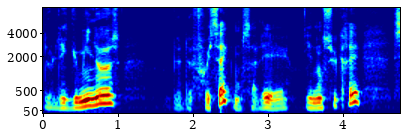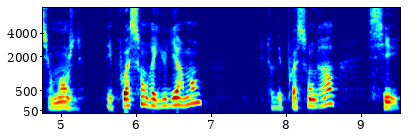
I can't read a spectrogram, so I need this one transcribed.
de légumineuses, de, fruits secs, non salés et, non sucrés, si on mange des poissons régulièrement, plutôt des poissons gras, si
